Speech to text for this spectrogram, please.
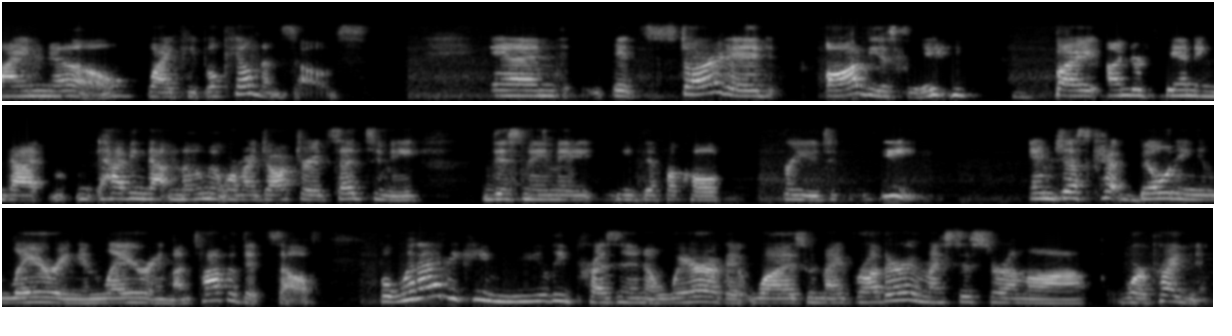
I know why people kill themselves. And it started obviously by understanding that having that moment where my doctor had said to me this may, may be difficult for you to see, and just kept building and layering and layering on top of itself but when i became really present and aware of it was when my brother and my sister-in-law were pregnant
